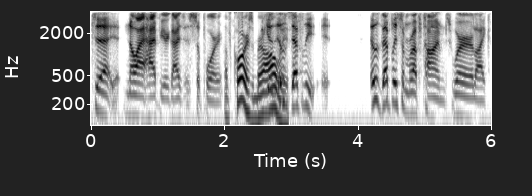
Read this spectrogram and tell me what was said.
to know I have your guys' support. Of course, bro. Because It was definitely it, it was definitely some rough times where like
